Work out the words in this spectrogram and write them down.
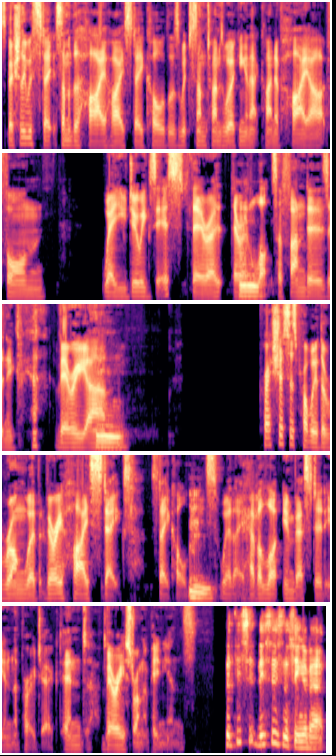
especially with sta- some of the high, high stakeholders, which sometimes working in that kind of high art form where you do exist, there are there are Mm. lots of funders and very um, Mm. Precious is probably the wrong word, but very high stakes stakeholders where they have a lot invested in the project and very strong opinions. But this this is the thing about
